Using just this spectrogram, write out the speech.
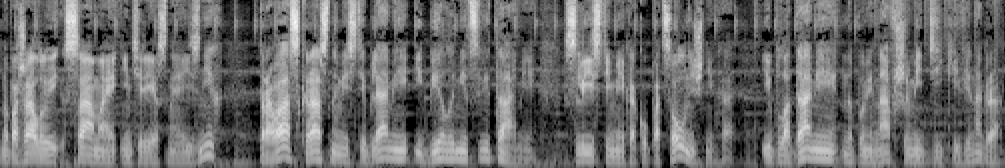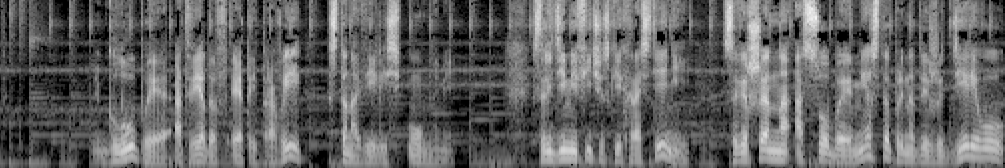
но, пожалуй, самое интересное из них — трава с красными стеблями и белыми цветами, с листьями, как у подсолнечника, и плодами, напоминавшими дикий виноград. Глупые, отведав этой травы, становились умными. Среди мифических растений совершенно особое место принадлежит дереву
